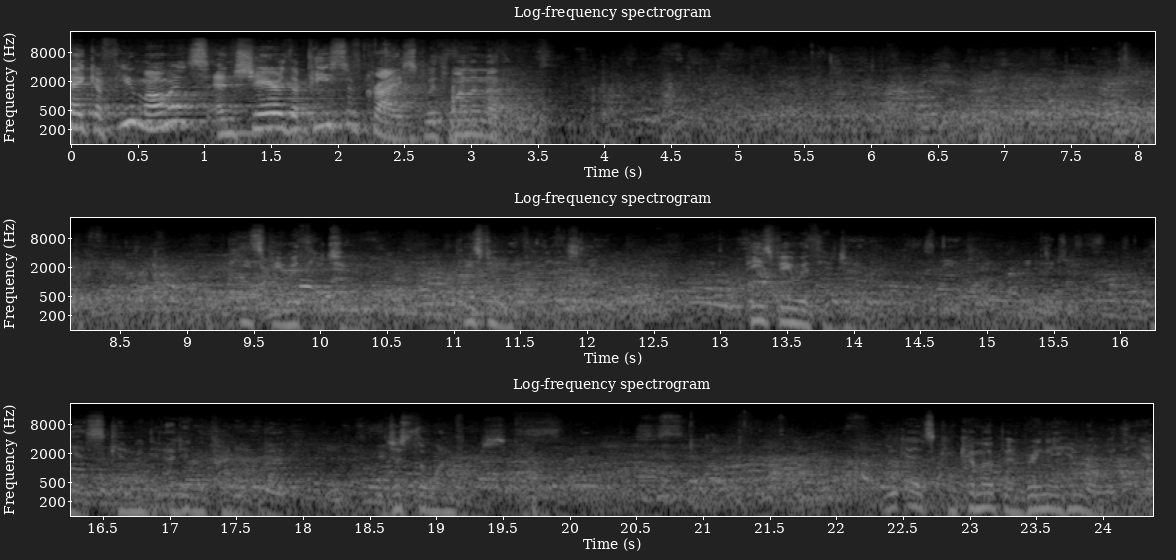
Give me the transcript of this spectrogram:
Take a few moments and share the peace of Christ with one another? Peace be with you, too. Peace be with you, Leslie. Peace be with you, Jenny. Thank you. Yes, can we do, I didn't print it, but just the one verse. You guys can come up and bring a hymnal with you.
